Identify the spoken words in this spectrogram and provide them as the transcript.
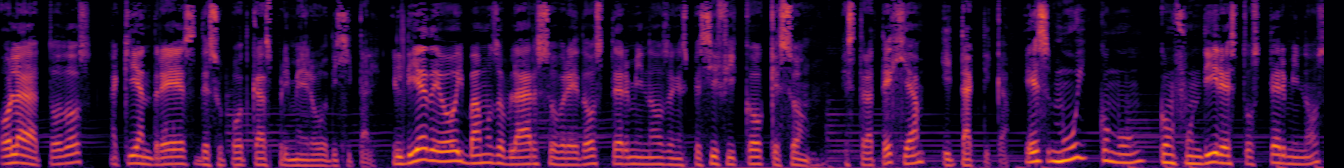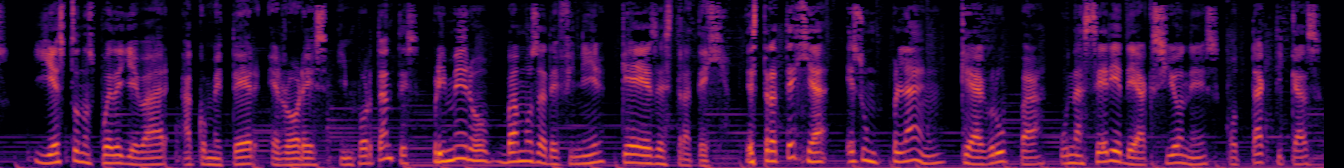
Hola a todos, aquí Andrés de su podcast Primero Digital. El día de hoy vamos a hablar sobre dos términos en específico que son estrategia y táctica. Es muy común confundir estos términos y esto nos puede llevar a cometer errores importantes. Primero vamos a definir qué es estrategia. Estrategia es un plan que agrupa una serie de acciones o tácticas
